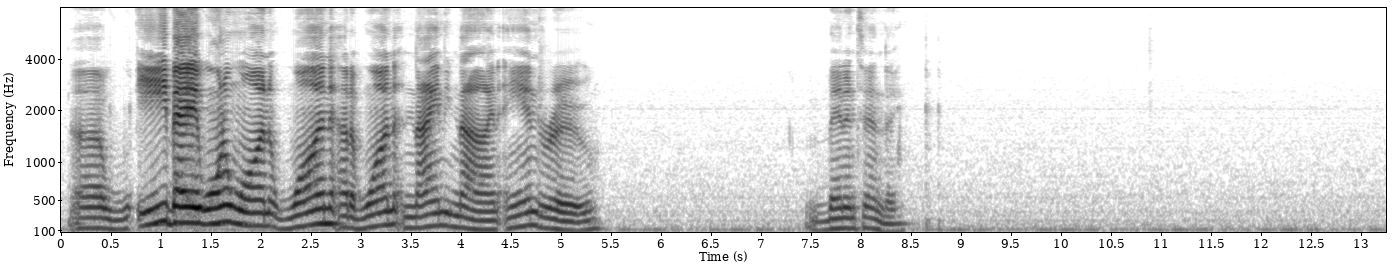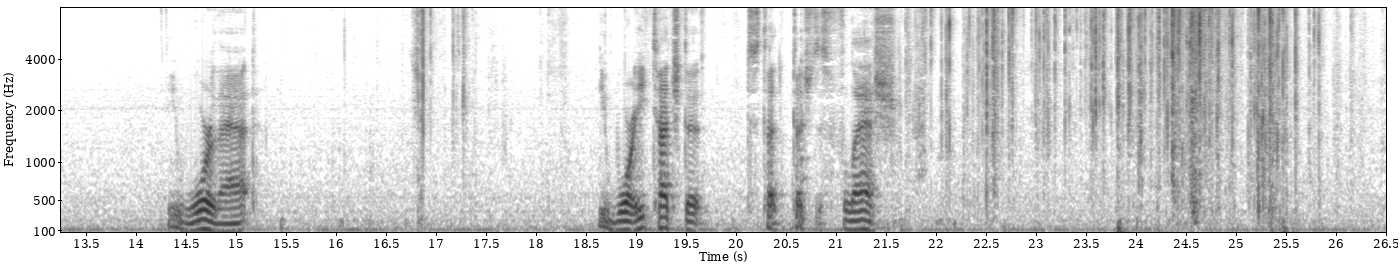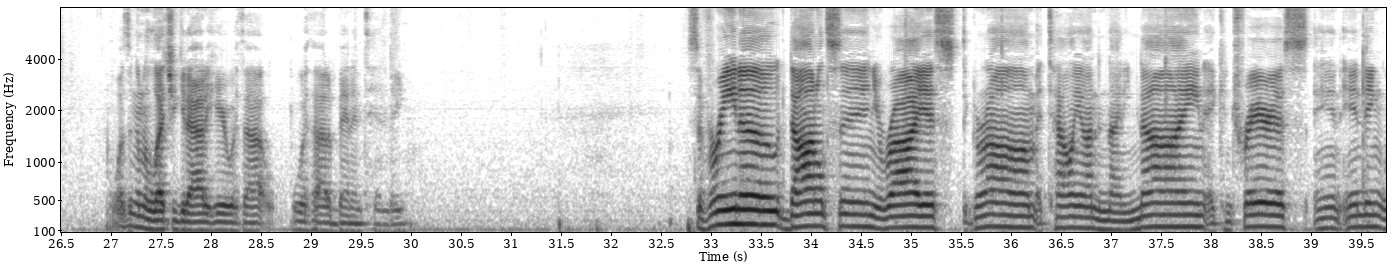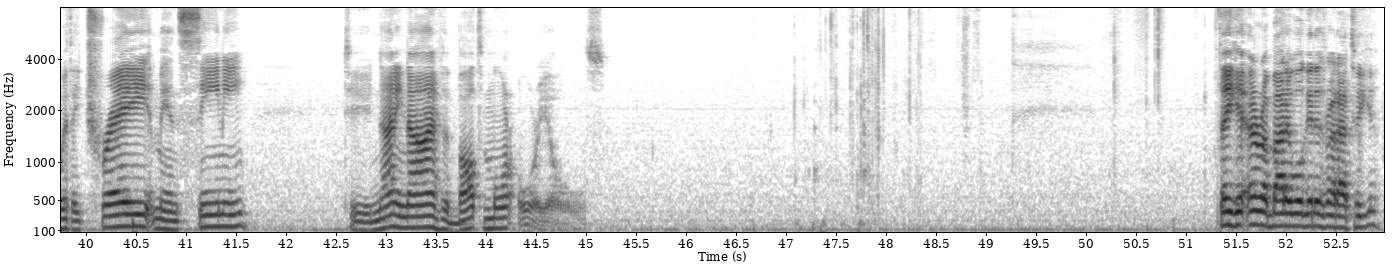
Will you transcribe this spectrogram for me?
Uh, eBay 101, 1 out of 199, Andrew Benintendi. He wore that. He wore. He touched it. Just touched his flesh. I wasn't gonna let you get out of here without without a Benintendi. Severino, Donaldson, Urias, DeGrom, Taillon to 99, a Contreras, and ending with a Trey Mancini to 99 for the Baltimore Orioles. Thank you, everybody. We'll get this right out to you.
